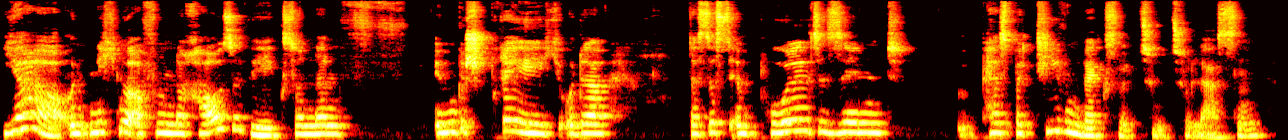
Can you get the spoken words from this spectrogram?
Ja, und nicht nur auf dem Nachhauseweg, sondern im Gespräch oder dass es Impulse sind, Perspektivenwechsel zuzulassen.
